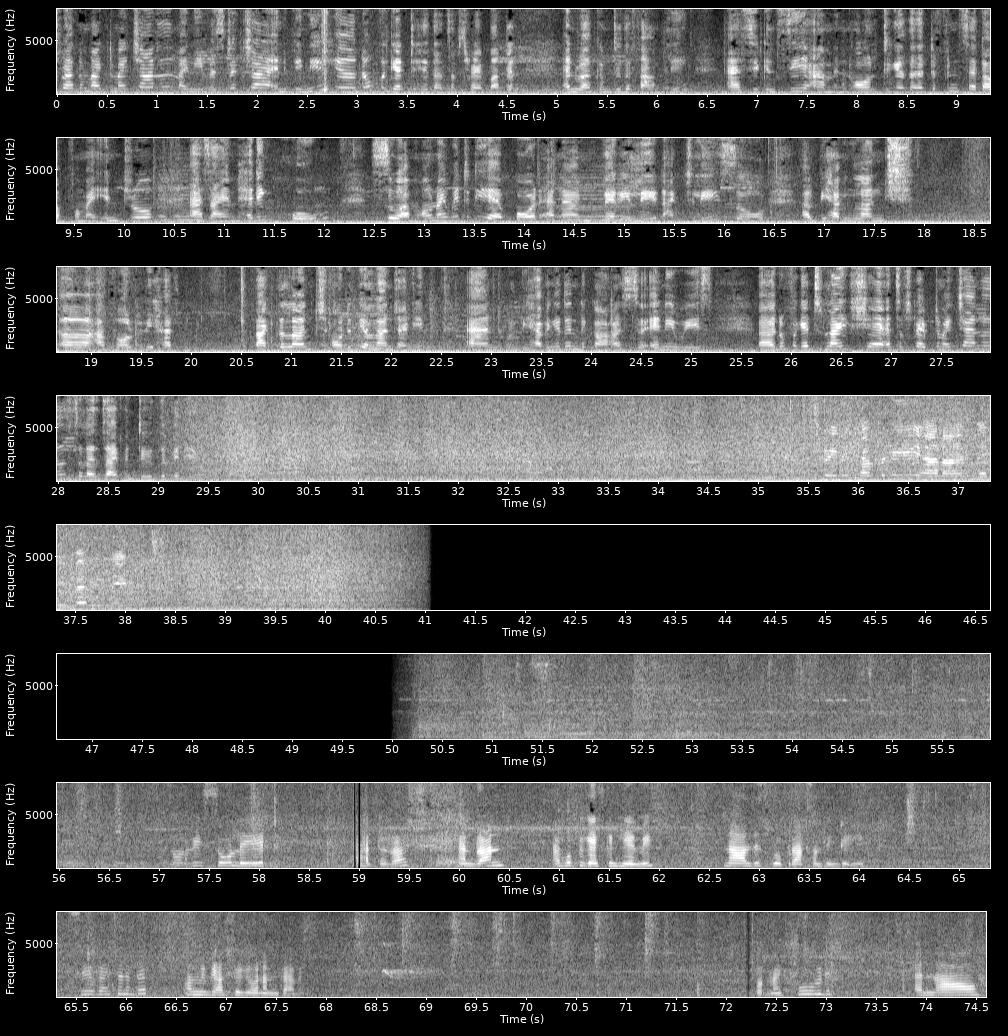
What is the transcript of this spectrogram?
guys, welcome back to my channel. My name is Richa and if you're new here, don't forget to hit that subscribe button and welcome to the family. As you can see, I'm in altogether a different setup for my intro as I am heading home. So I'm on my way to the airport and I'm very late actually. So I'll be having lunch. Uh, I've already had packed the lunch, ordered your lunch I mean, and we'll be having it in the car. So anyways, uh, don't forget to like, share and subscribe to my channel. So let's dive into the video. It's so late. I had to rush and run. I hope you guys can hear me. Now I'll just go grab something to eat. See you guys in a bit. Or maybe I'll show you what I'm grabbing. Got my food and now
